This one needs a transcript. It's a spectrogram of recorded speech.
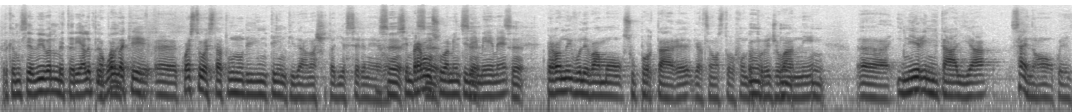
perché mi serviva il materiale per Ma poi... guarda che eh, questo è stato uno degli intenti della nascita di Essere Nero. Sì, Sembravano sì, solamente sì, dei meme. Però noi volevamo supportare, grazie al nostro fondatore Mm, Giovanni, eh, i neri in Italia. Sai no, quelli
